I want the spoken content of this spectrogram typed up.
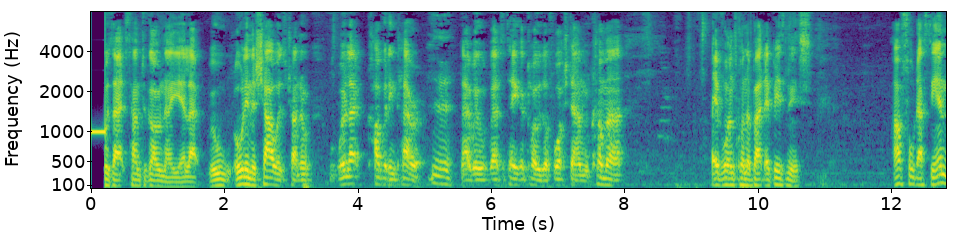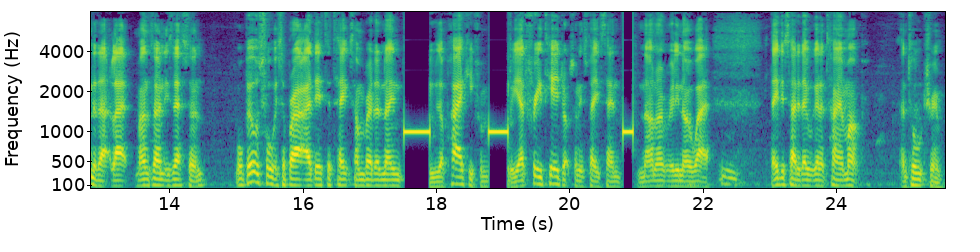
was like, it's time to go now, yeah. Like, we're all, all in the showers trying to, we're like covered in claret. Yeah. Like, we're about to take our clothes off, wash down, we've come out. Everyone's gone about their business. I thought that's the end of that. Like, man's learned his lesson. Well, Bill's thought it's a bright idea to take some brother named he was a pikey from but he had three teardrops on his face saying, no, I don't really know why. Mm. They decided they were going to tie him up and torture him.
